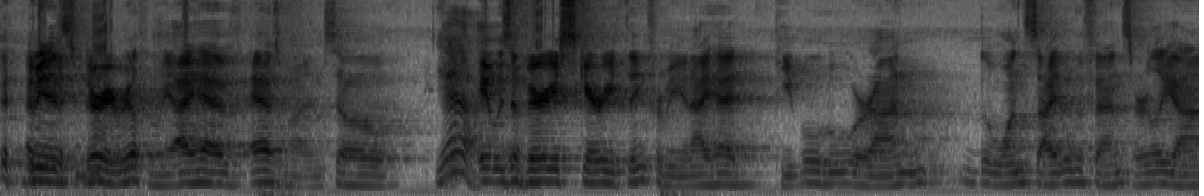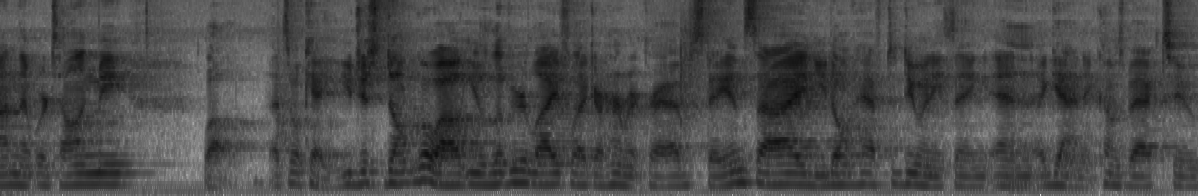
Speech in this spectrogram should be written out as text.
I mean, it's very real for me. I have asthma, and so Yeah. it was a very scary thing for me. And I had people who were on the one side of the fence early on that were telling me, "Well, that's okay. You just don't go out. You live your life like a hermit crab. Stay inside. You don't have to do anything." And again, it comes back to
